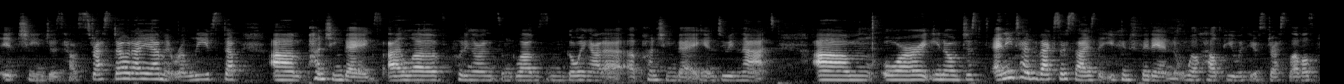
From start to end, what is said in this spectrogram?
It changes how stressed out I am. It relieves stuff. Um, punching bags. I love putting on some gloves and going at a, a punching bag and doing that um, or you know just any type of exercise that you can fit in will help you with your stress levels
